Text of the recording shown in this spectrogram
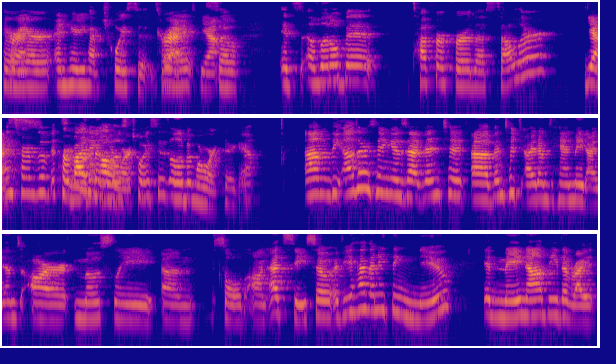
carrier, and here you have choices, Correct, right? yeah. So it's a little bit tougher for the seller Yes. in terms of It's providing all those work. choices. A little bit more work. There you go. Yeah. Um, the other thing is that vintage uh, vintage items, handmade items, are mostly um, sold on Etsy. So if you have anything new, it may not be the right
